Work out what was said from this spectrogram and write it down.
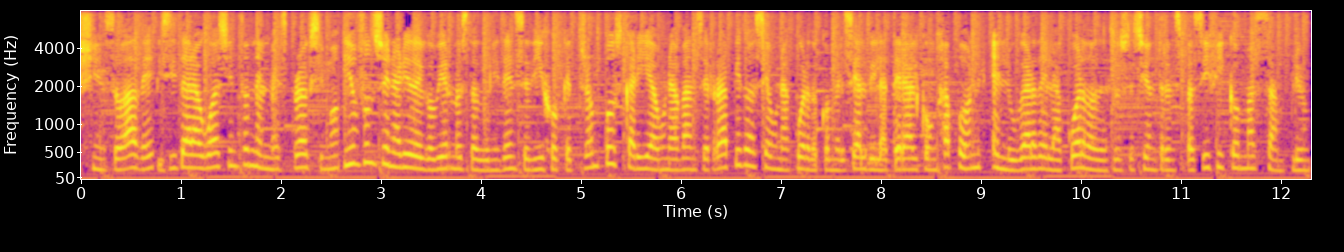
Shinzo Abe visitará Washington el mes próximo y un funcionario del gobierno estadounidense dijo que Trump buscaría un avance rápido hacia un acuerdo comercial bilateral con Japón en lugar del acuerdo de asociación transpacífico más amplio.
